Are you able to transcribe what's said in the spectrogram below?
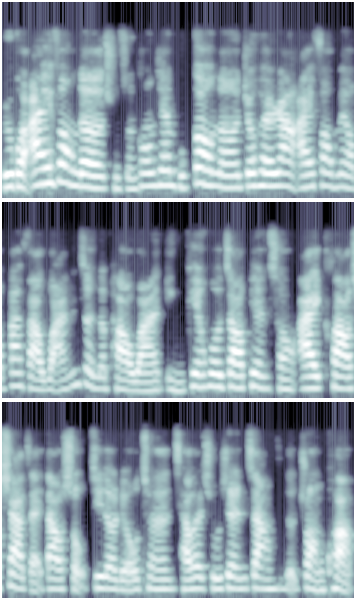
如果 iPhone 的储存空间不够呢，就会让 iPhone 没有办法完整的跑完影片或照片从 iCloud 下载到手机的流程，才会出现这样子的状况。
